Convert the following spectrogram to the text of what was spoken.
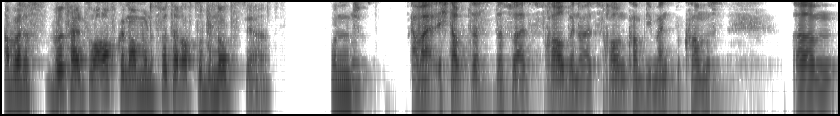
Aber das wird halt so aufgenommen und es wird halt oft so benutzt, ja. Und. Aber ich glaube, dass, dass du als Frau, wenn du als Frau ein Kompliment bekommst, ähm,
